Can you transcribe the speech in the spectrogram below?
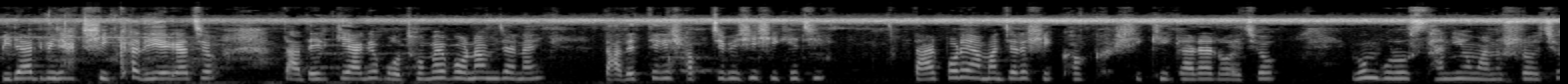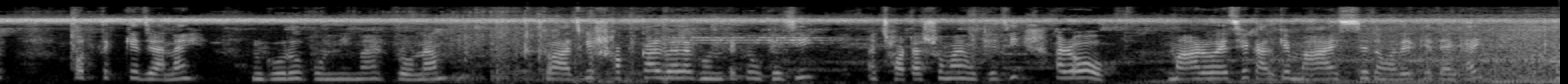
বিরাট বিরাট শিক্ষা দিয়ে গেছো, তাদেরকে আগে প্রথমে প্রণাম জানাই। তাদের থেকে সবচেয়ে বেশি শিখেছি। তারপরে আমার যারা শিক্ষক, শিক্ষিকারা রয়েছে এবং গুরুস্থানীয় মানুষ রয়েছে, প্রত্যেককে জানাই গুরু পূর্ণিমার প্রণাম। তো আজকে সকালবেলা ঘুম থেকে উঠেছি, আর ছটার সময় উঠেছি। আর ও, মা রয়েছে, কালকে মা এসছে তোমাদেরকে দেখাই। তো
